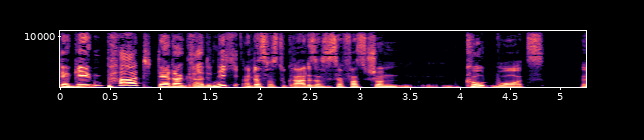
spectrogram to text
der Gegenpart, der da gerade nicht. Das, was du gerade sagst, ist ja fast schon Code Words. Äh,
